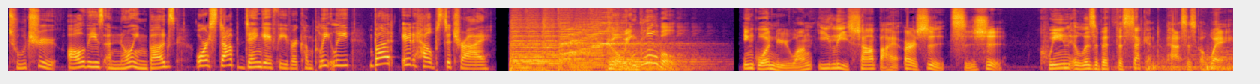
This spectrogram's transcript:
除去 all these annoying bugs or stop dengue fever completely, but it helps to try. Going global. 英国女王伊丽莎白二世辞世，Queen Elizabeth II passes away.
